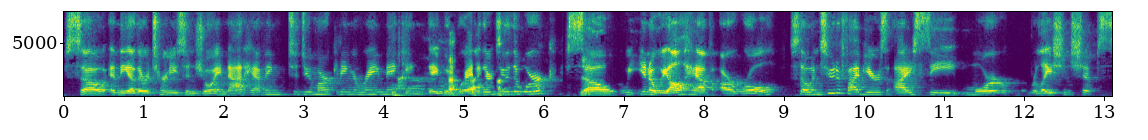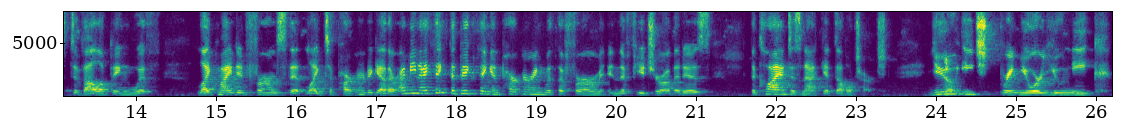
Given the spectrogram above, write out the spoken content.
So, and the other attorneys enjoy not having to do marketing or rainmaking. They would rather do the work. So, yeah. we, you know, we all have our role. So, in two to five years, I see more relationships developing with like minded firms that like to partner together. I mean, I think the big thing in partnering with a firm in the future of it is the client does not get double charged. You yeah. each bring your unique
